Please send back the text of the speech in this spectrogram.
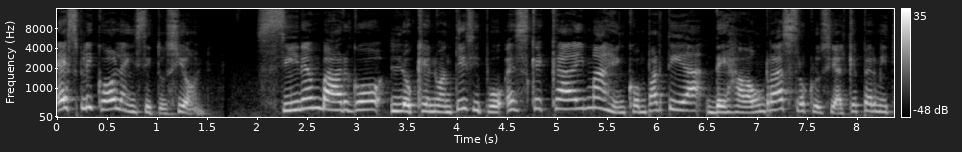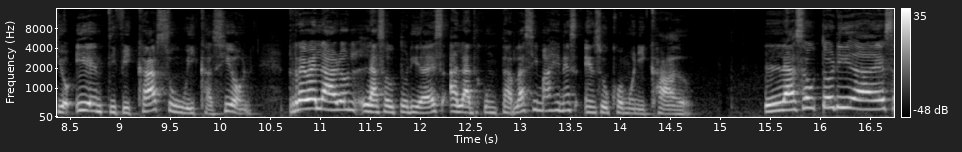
explicó la institución. Sin embargo, lo que no anticipó es que cada imagen compartida dejaba un rastro crucial que permitió identificar su ubicación, revelaron las autoridades al adjuntar las imágenes en su comunicado. Las autoridades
